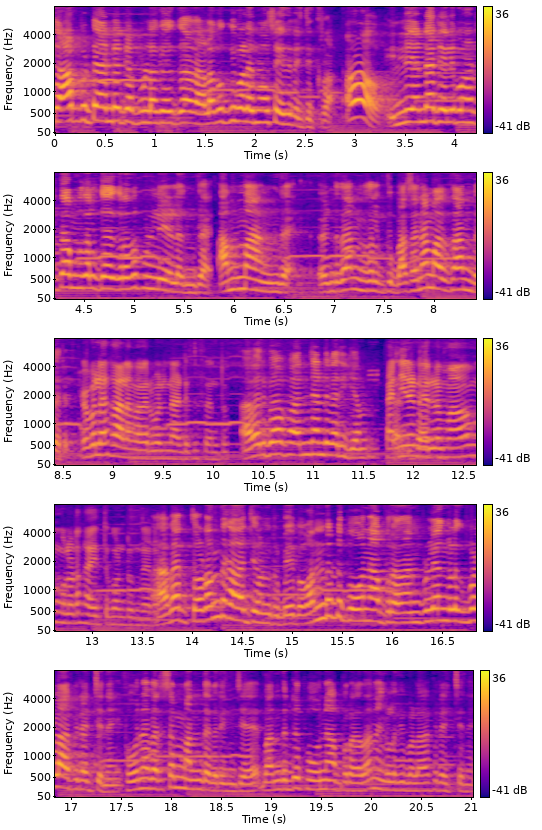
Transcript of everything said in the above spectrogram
சாப்பிட்டான்ற புள்ள கேட்காத அளவுக்கு இவ்வளவு செய்து வச்சுக்கிறான். ஓ இல்லையாண்டா டெலிஃபோன் எடுத்தா முதல் கேட்கறது பிள்ளைகள் இங்க அம்மா அங்க. ரெண்டு தான் முதலுக்கு. வசனம் அதுதான் வரும். எவ்வளவு காலம் அவர் வெளிநாட்டுக்கு சென்று? அவர் இப்போ பன்னெண்டு வரைக்கும். பன்னிரண்டு வருடமாக உங்களோட கதைத்து கொண்டிருந்தார். அவர் தொடர்ந்து கதைச்சு கொண்டிருப்பேன் இப்போ வந்துட்டு போன அப்புறம் தான் பிள்ளைங்களுக்கு இவ்வளோ பிரச்சனை. போன வருஷம் வந்தவர் இங்க. வந்துட்டு போன அப்புறம் தான் எங்களுக்கு இவ்வளோ பிரச்சனை.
